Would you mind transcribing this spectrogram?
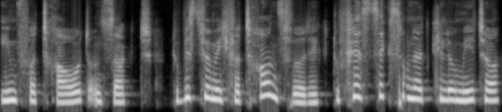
ihm vertraut und sagt, du bist für mich vertrauenswürdig, du fährst 600 Kilometer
